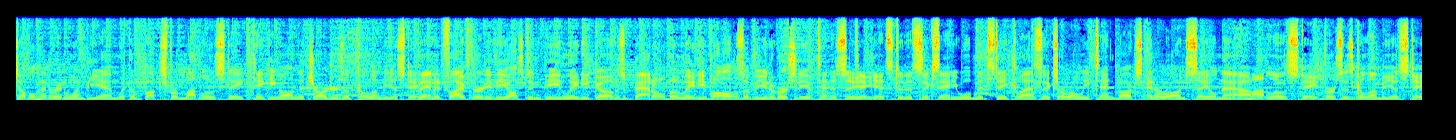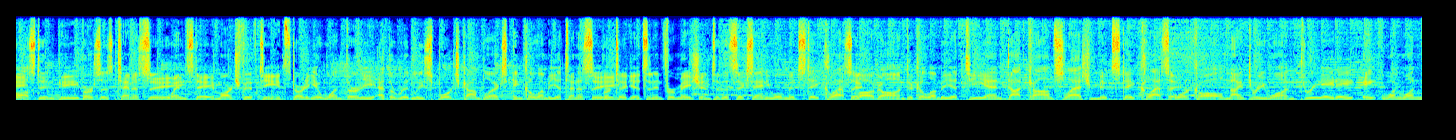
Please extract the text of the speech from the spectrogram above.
doubleheader at 1 p.m. with the Bucks from Motlow State taking on the Chargers of Columbia State. Then at 5:30, the Austin Peay Lady Govs battle the Lady Vols of the University of Tennessee. Tickets to the sixth annual Mid-State Classics are only 10 bucks and are on sale now. Motlow State versus Columbia State. Austin Peay versus Tennessee. Wednesday, March 15th, starting at 1:30 at the Ridley Sports Complex in Columbia, Tennessee. For tickets and information to the sixth annual Mid-State Classic, log on to columbiatn.com slash Mid-State Classic or call 931-388-8119.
